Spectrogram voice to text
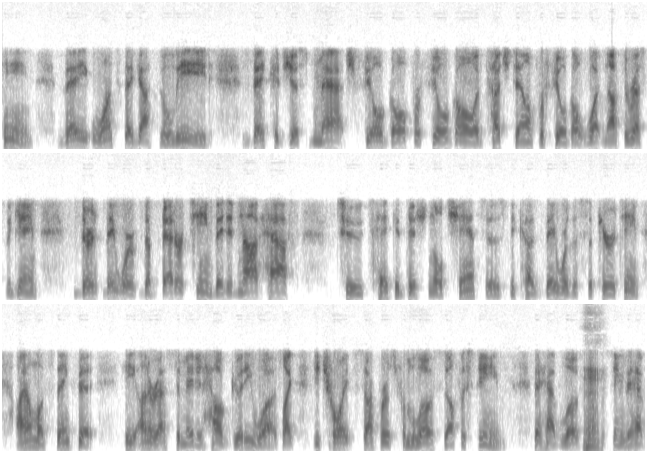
team. They once they got the lead, they could just match field goal for field goal and touchdown for field goal, whatnot, the rest of the game. They're, they were the better team. They did not have to take additional chances because they were the superior team. I almost think that he underestimated how good he was. Like Detroit suffers from low self-esteem. They have low hmm. self-esteem. They have,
